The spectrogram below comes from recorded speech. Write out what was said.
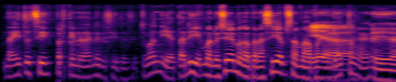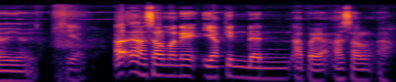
nah itu sih pertimbangannya di situ sih. Cuman ya tadi manusia emang gak pernah siap sama apa yang Iya. datang ya. Iya iya. iya. siap Ah, asal maneh yakin dan apa ya asal ah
